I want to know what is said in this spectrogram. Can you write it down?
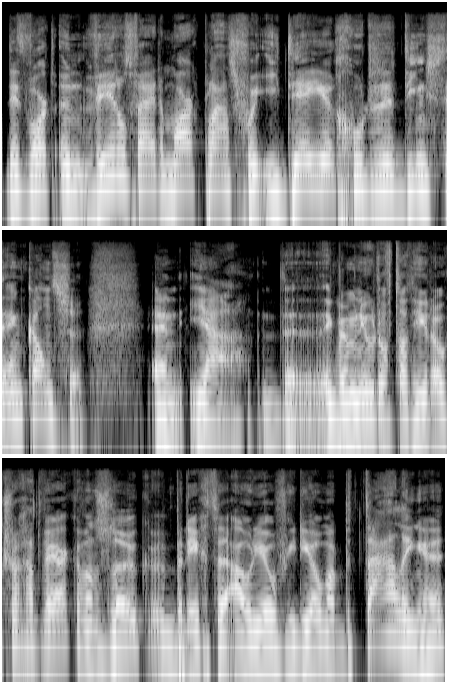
Dit wordt een wereldwijde marktplaats voor ideeën, goederen, diensten en kansen. En ja, de- ik ben benieuwd of dat hier ook zo gaat werken. Want het is leuk, berichten, audio, video, maar betalingen.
